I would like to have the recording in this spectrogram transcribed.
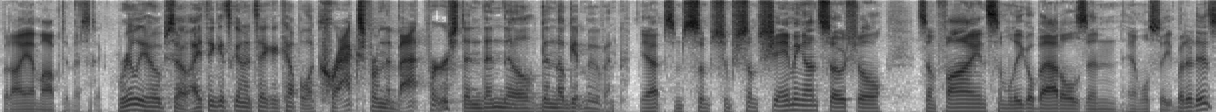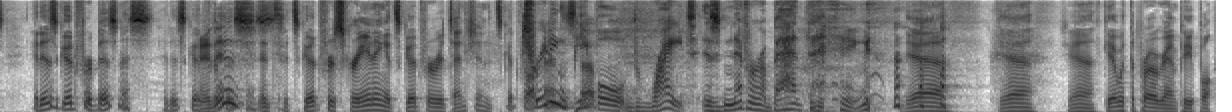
but I am optimistic. Really hope so. I think it's going to take a couple of cracks from the bat first, and then they'll then they'll get moving. Yep, some some some, some shaming on social, some fines, some legal battles, and and we'll see. But it is it is good for business. It is good. It is. Business. It's it's good for screening. It's good for retention. It's good for treating people right is never a bad thing. yeah, yeah. Yeah, get with the program, people.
